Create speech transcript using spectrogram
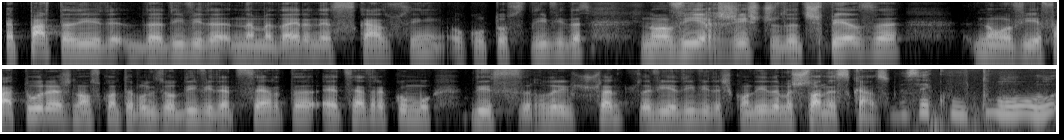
a parte da dívida, da dívida na Madeira, nesse caso, sim, ocultou-se dívida, não havia registros de despesa, não havia faturas, não se contabilizou dívida, etc, etc. Como disse Rodrigo dos Santos, havia dívida escondida, mas só nesse caso. Mas é que o, o,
